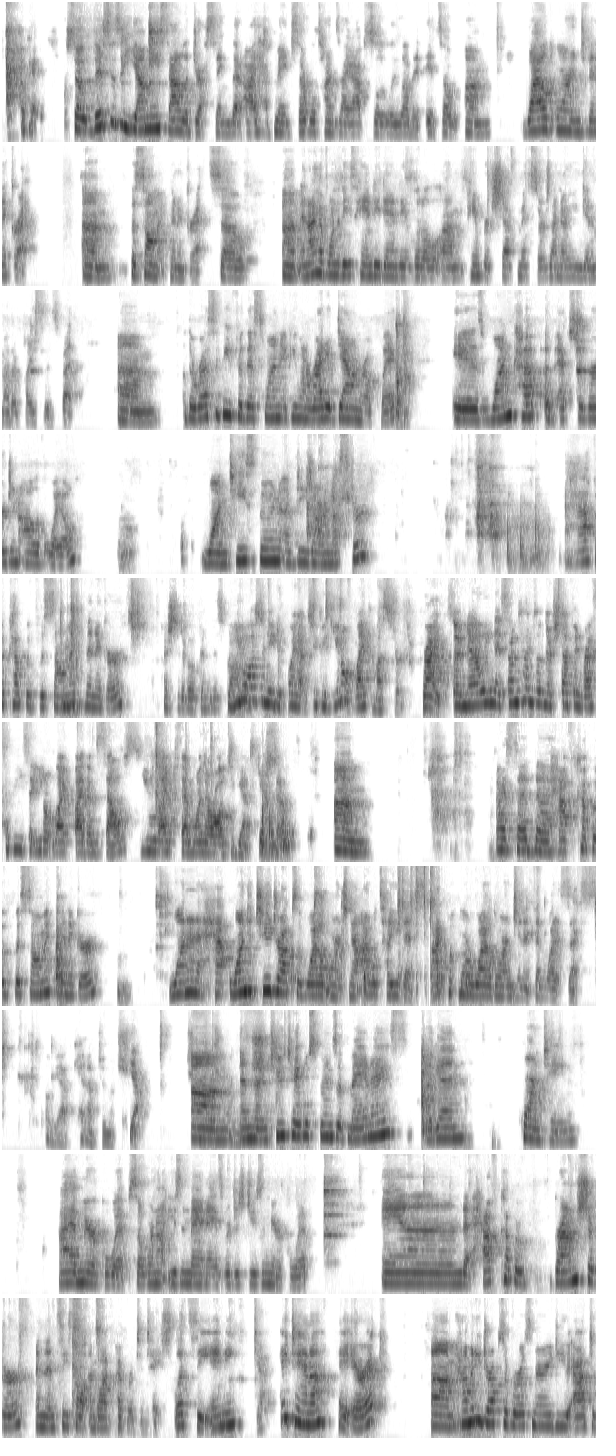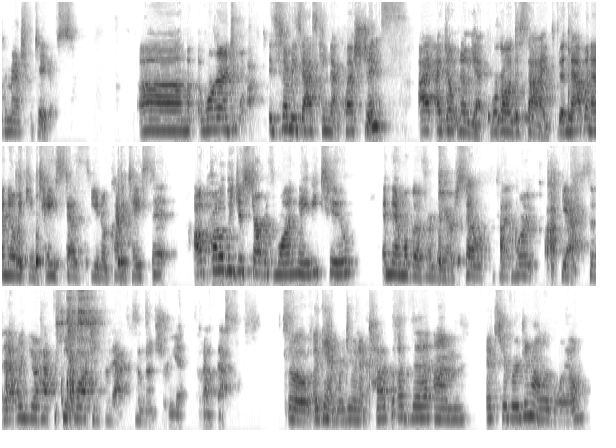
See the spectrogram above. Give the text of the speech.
So this is a yummy salad dressing that I have made several times. I absolutely love it. It's a um, wild orange vinaigrette, um, balsamic vinaigrette. So, um, and I have one of these handy dandy little um, Pampered Chef mixers. I know you can get them other places, but um, the recipe for this one, if you want to write it down real quick, is one cup of extra virgin olive oil, one teaspoon of Dijon mustard, half a cup of balsamic vinegar. I should have opened this bottle. You also need to point out too, because you don't like mustard. Right. So knowing that sometimes when there's stuff in recipes that you don't like by themselves, you like them when they're all together. Yeah. So Um, I said the half cup of balsamic vinegar, one and a half, one to two drops of wild orange. Now I will tell you this: I put more wild orange in it than what it says. oh yeah, can't have too much. Yeah. Um, and then two tablespoons of mayonnaise. Again, quarantine. I have Miracle Whip, so we're not using mayonnaise. We're just using Miracle Whip. And a half cup of brown sugar, and then sea salt and black pepper to taste. Let's see, Amy. Yeah. Hey, Tana. Hey, Eric. Um, how many drops of rosemary do you add to the mashed potatoes? Um, we're gonna do, if somebody's asking that question, Yes. I, I don't know yet. We're going to decide. Then that one I know we can taste as, you know, kind of taste it. I'll probably just start with one, maybe two, and then we'll go from there. So we're, yeah, so that one you'll have to keep watching for that because I'm not sure yet about that. So again, we're doing a cup of the um, extra virgin olive oil.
